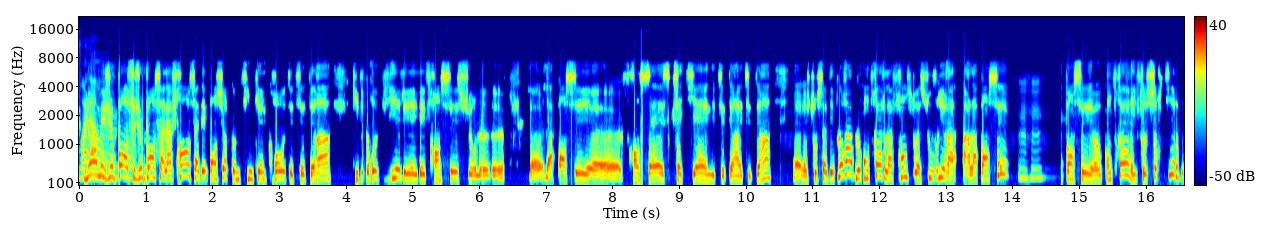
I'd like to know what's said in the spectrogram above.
voilà. non, mais on- je pense, je pense à la France, à des penseurs comme Finkielkraut, etc., qui veulent replier les, les Français sur le, le- la, pensée euh, française, chrétienne, etc., etc. Euh, je trouve ça déplorable. Au contraire, la France doit s'ouvrir par la pensée. Mhm. Penser au contraire, il faut sortir. de-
